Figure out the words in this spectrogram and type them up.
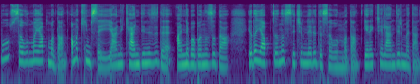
Bu savunma yapmadan ama kimseyi yani kendinizi de anne babanızı da ya da yaptığınız seçimleri de savunmadan, gerekçelendirmeden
